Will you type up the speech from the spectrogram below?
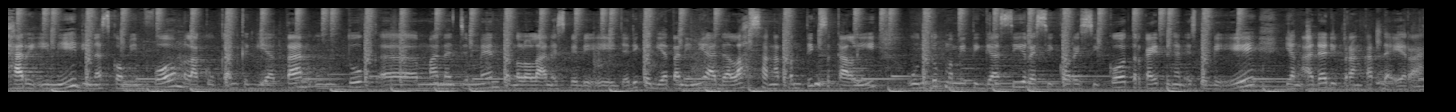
Hari ini Dinas Kominfo melakukan kegiatan untuk eh, manajemen pengelolaan SPBE. Jadi kegiatan ini adalah sangat penting sekali untuk memitigasi resiko-resiko terkait dengan SPBE yang ada di perangkat daerah.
